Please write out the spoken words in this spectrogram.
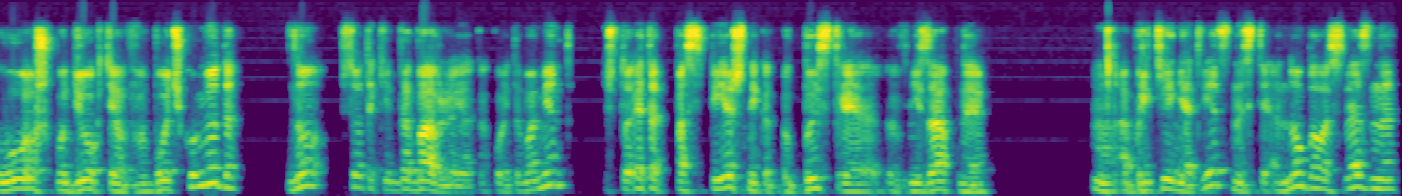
ложку дегтя в бочку меда, но все-таки добавлю я какой-то момент, что этот поспешный, как бы быстрое, внезапное обретение ответственности, оно было связано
